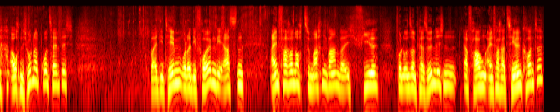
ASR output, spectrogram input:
auch nicht hundertprozentig, weil die Themen oder die Folgen, die ersten, einfacher noch zu machen waren, weil ich viel von unseren persönlichen Erfahrungen einfach erzählen konnte.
